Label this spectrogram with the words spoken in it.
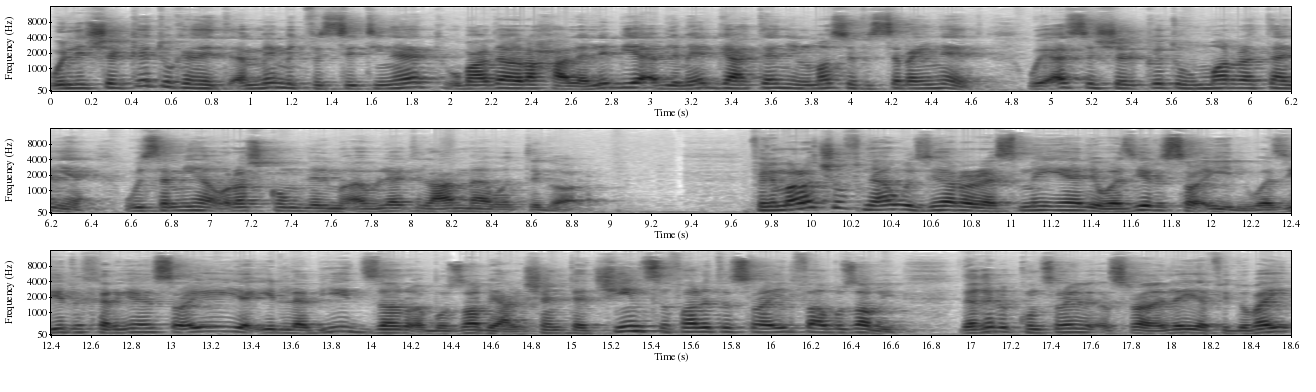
واللي شركته كانت اتأممت في الستينات وبعدها راح على ليبيا قبل ما يرجع تاني لمصر في السبعينات ويأسس شركته مرة تانية ويسميها أوراسكوم للمقاولات العامة والتجارة. في الإمارات شفنا أول زيارة رسمية لوزير إسرائيلي وزير الخارجية الإسرائيلي يائير لبيد زار أبو ظبي علشان تدشين سفارة إسرائيل في أبو ظبي. ده غير القنصلية الإسرائيلية في دبي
